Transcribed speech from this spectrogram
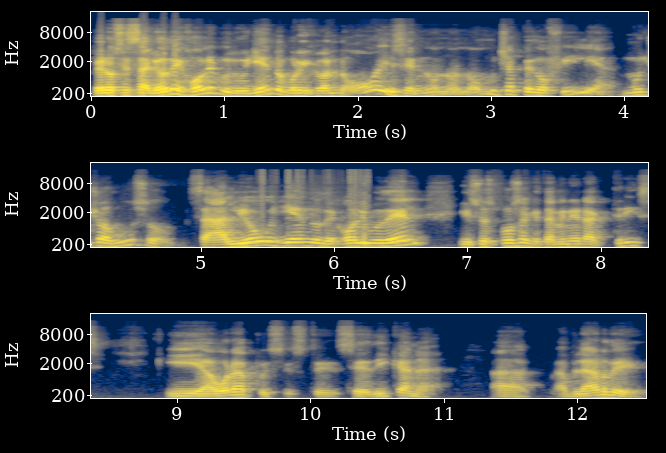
Pero se salió de Hollywood huyendo porque dijo, no, dice, no, no, no, mucha pedofilia, mucho abuso. Salió huyendo de Hollywood él y su esposa que también era actriz. Y ahora pues este, se dedican a, hablar de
